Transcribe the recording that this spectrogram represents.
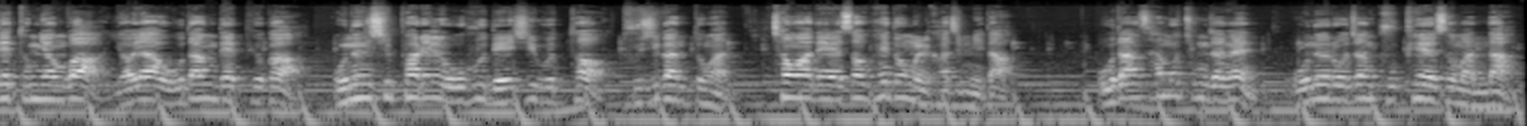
대통령과 여야 5당 대표가 오는 18일 오후 4시부터 2시간 동안 청와대에서 회동을 가집니다. 5당 사무총장은 오늘 오전 국회에서 만나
